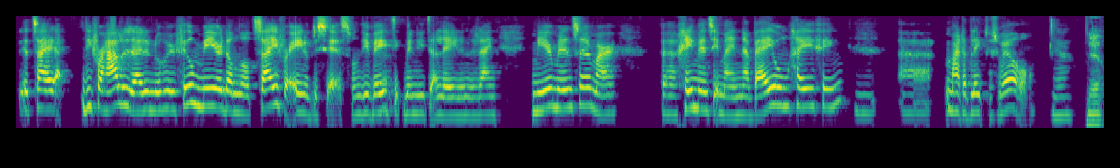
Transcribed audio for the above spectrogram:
het zijn, die verhalen zeiden nog weer veel meer dan dat cijfer 1 op de 6. Want je weet, ik ben niet alleen en er zijn meer mensen, maar uh, geen mensen in mijn nabije omgeving. Uh, maar dat bleek dus wel. Ja. Ja.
